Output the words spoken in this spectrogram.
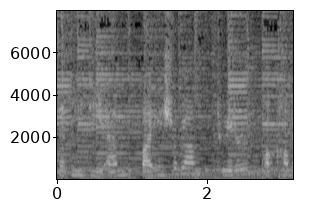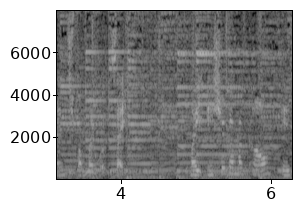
send me DM by Instagram, Twitter, or comments from my website. My Instagram account is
